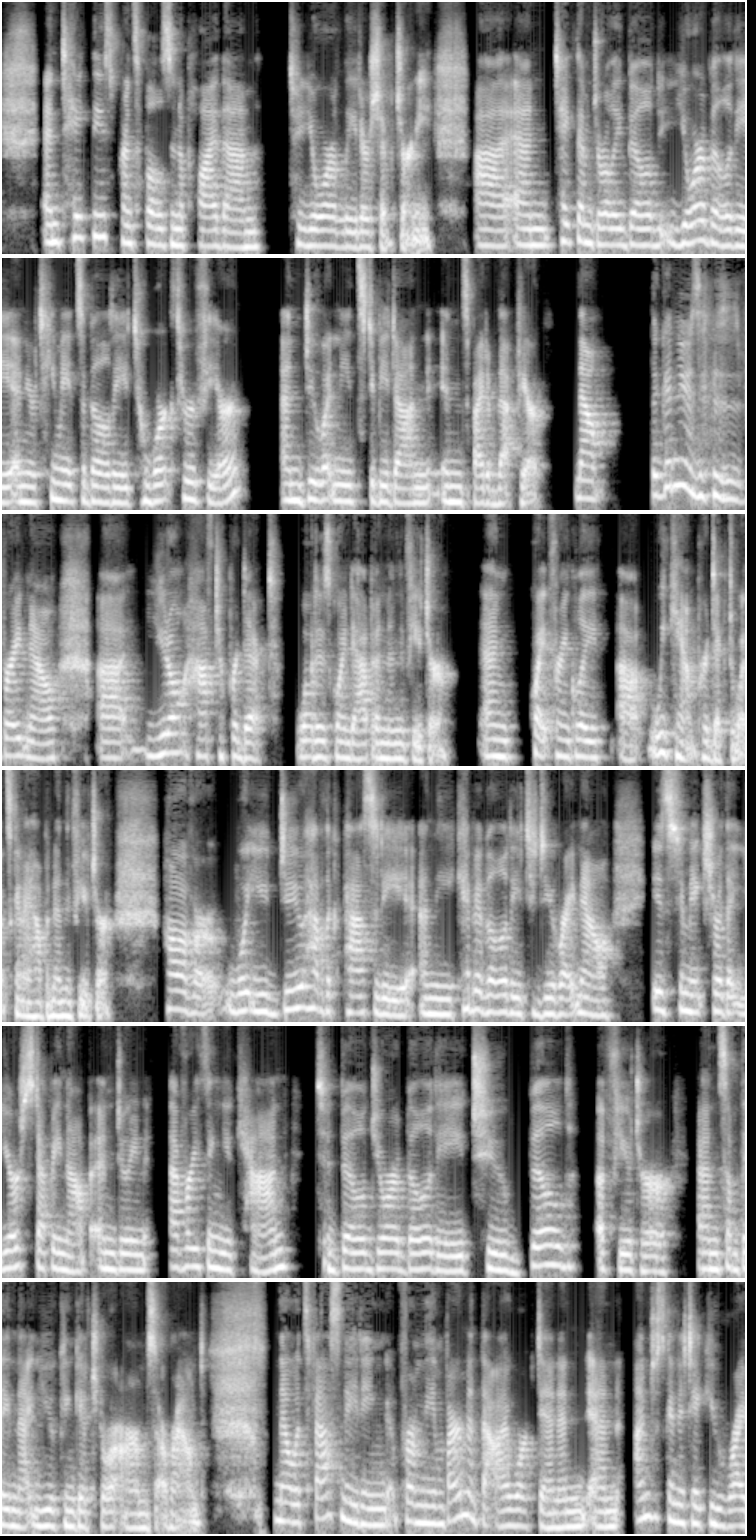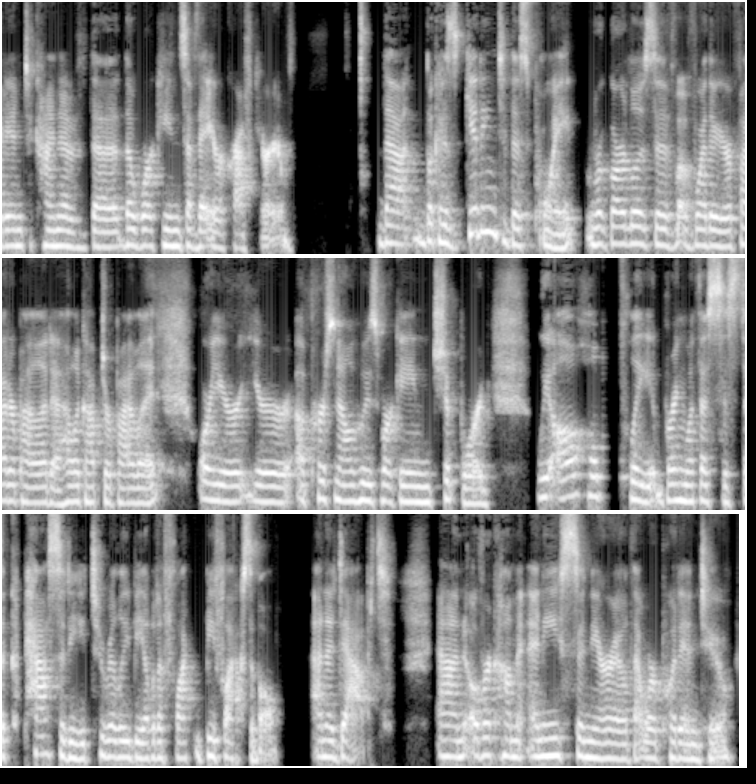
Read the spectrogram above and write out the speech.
and take these principles and apply them to your leadership journey uh, and take them to really build your ability and your teammates' ability to work through fear and do what needs to be done in spite of that fear. Now, the good news is right now, uh, you don't have to predict what is going to happen in the future. And quite frankly, uh, we can't predict what's going to happen in the future. However, what you do have the capacity and the capability to do right now is to make sure that you're stepping up and doing everything you can to build your ability to build a future and something that you can get your arms around. Now, it's fascinating from the environment that I worked in, and, and I'm just going to take you right into kind of the, the workings of the aircraft carrier that because getting to this point regardless of, of whether you're a fighter pilot a helicopter pilot or you're you're a personnel who's working shipboard we all hopefully bring with us this the capacity to really be able to be flexible and adapt and overcome any scenario that we're put into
